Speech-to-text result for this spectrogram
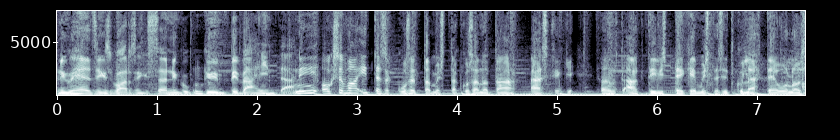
niin kuin Helsingissä varsinkin se on niin kuin kymppi vähintään. Niin, onko se vaan itsensä kusettamista, kun sanotaan äskenkin? Se on aktiivista tekemistä sitten, kun lähtee ulos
